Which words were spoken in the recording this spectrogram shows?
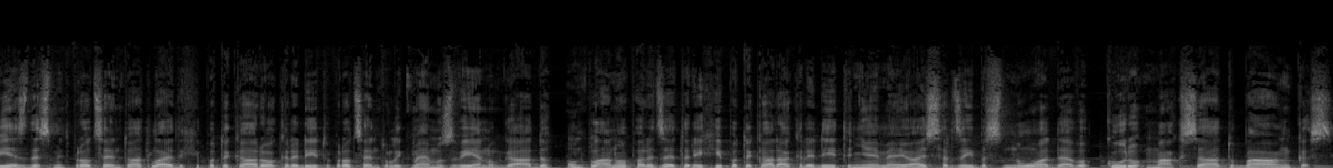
50% atlaidi hipotekāro kredītu procentu likmēm uz vienu gadu un plāno paredzēt arī hipotekārā kredīta ņēmēju aizsardzības nodevu, kuru maksātu bankas.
